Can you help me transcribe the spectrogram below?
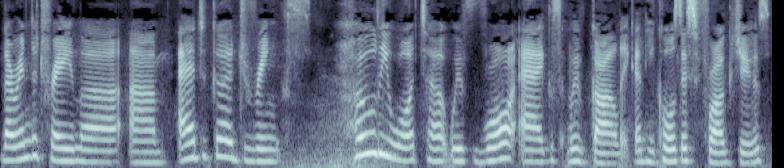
they're in the trailer. Um, Edgar drinks holy water with raw eggs with garlic, and he calls this frog juice.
